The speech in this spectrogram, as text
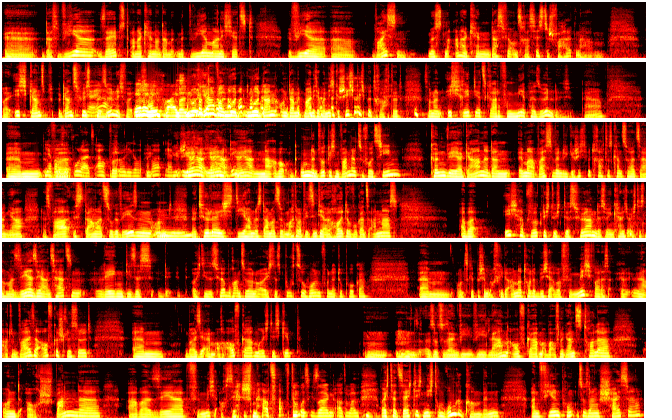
äh, dass wir selbst anerkennen, und damit mit wir meine ich jetzt, wir äh, Weißen müssten anerkennen, dass wir uns rassistisch verhalten haben. Weil ich ganz, ganz höchstpersönlich, ja, ja. weil Wäre ich, hilfreich. weil nur, ja, weil nur, nur dann, und damit meine ich aber nicht geschichtlich betrachtet, sondern ich rede jetzt gerade von mir persönlich, ja. Ähm, ja, aber weil, sowohl als auch, Entschuldige, aber ja, ja, ja, ja, ja, ja, ja, na, aber um einen wirklichen Wandel zu vollziehen, können wir ja gerne dann immer, weißt du, wenn du die Geschichte betrachtest, kannst du halt sagen, ja, das war, ist damals so gewesen und mhm. natürlich, die haben das damals so gemacht, aber wir sind ja heute wo ganz anders. Aber ich habe wirklich durch das Hören, deswegen kann ich euch das nochmal sehr, sehr ans Herzen legen, dieses, euch dieses Hörbuch anzuhören oder euch das Buch zu holen von der Tupoka. Ähm, und es gibt bestimmt auch viele andere tolle Bücher, aber für mich war das in einer Art und Weise aufgeschlüsselt, ähm, weil sie einem auch Aufgaben richtig gibt. Sozusagen wie, wie Lernaufgaben, aber auf eine ganz tolle und auch spannende aber sehr, für mich auch sehr schmerzhafte, muss ich sagen, weil ich tatsächlich nicht drum rumgekommen bin, an vielen Punkten zu sagen, scheiße,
